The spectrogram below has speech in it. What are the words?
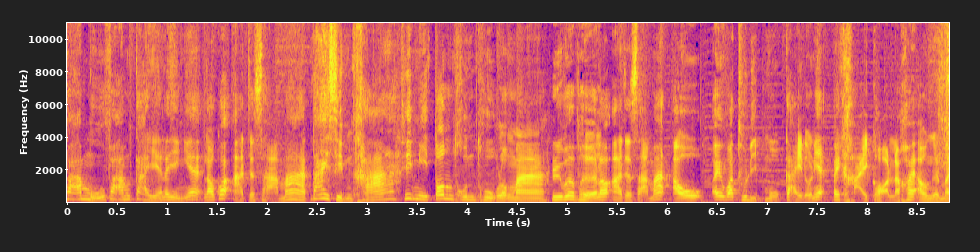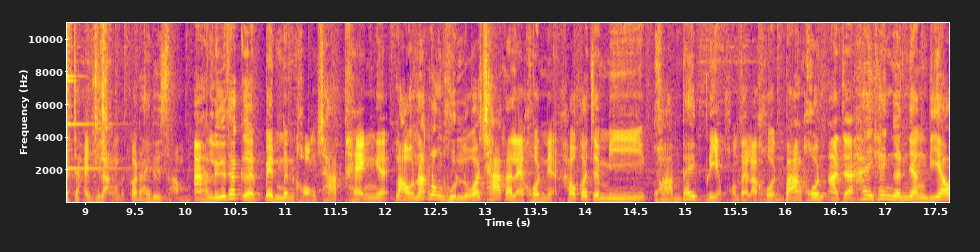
ฟาร์มหมูฟาร์มไก่อะไรอย่างเงี้ยเราก็อาจจะสามารถได้สินค้าที่มีต้นทุนถูกลงมา หรือเผลอเราอาจจะสามารถเอาไอ้วัตถุดิบหมูไก่ตัวเนี้ยไปขายก่อนแล้วค่อยเอาเงินมาจ่ายทีหลังก็ได้ด้วยซ้ำอะหรือถ้าเกิดเป็นเหมือนของชาร์กแทงเนี่ยเหล่านักลงทุนหรือว่าชาร์กหลายๆคนเนี่ยเขาก็จะมีความได้เปรียบของแต่ละคน บางคนอาจจะให้แค่เงินอย่างเดียว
